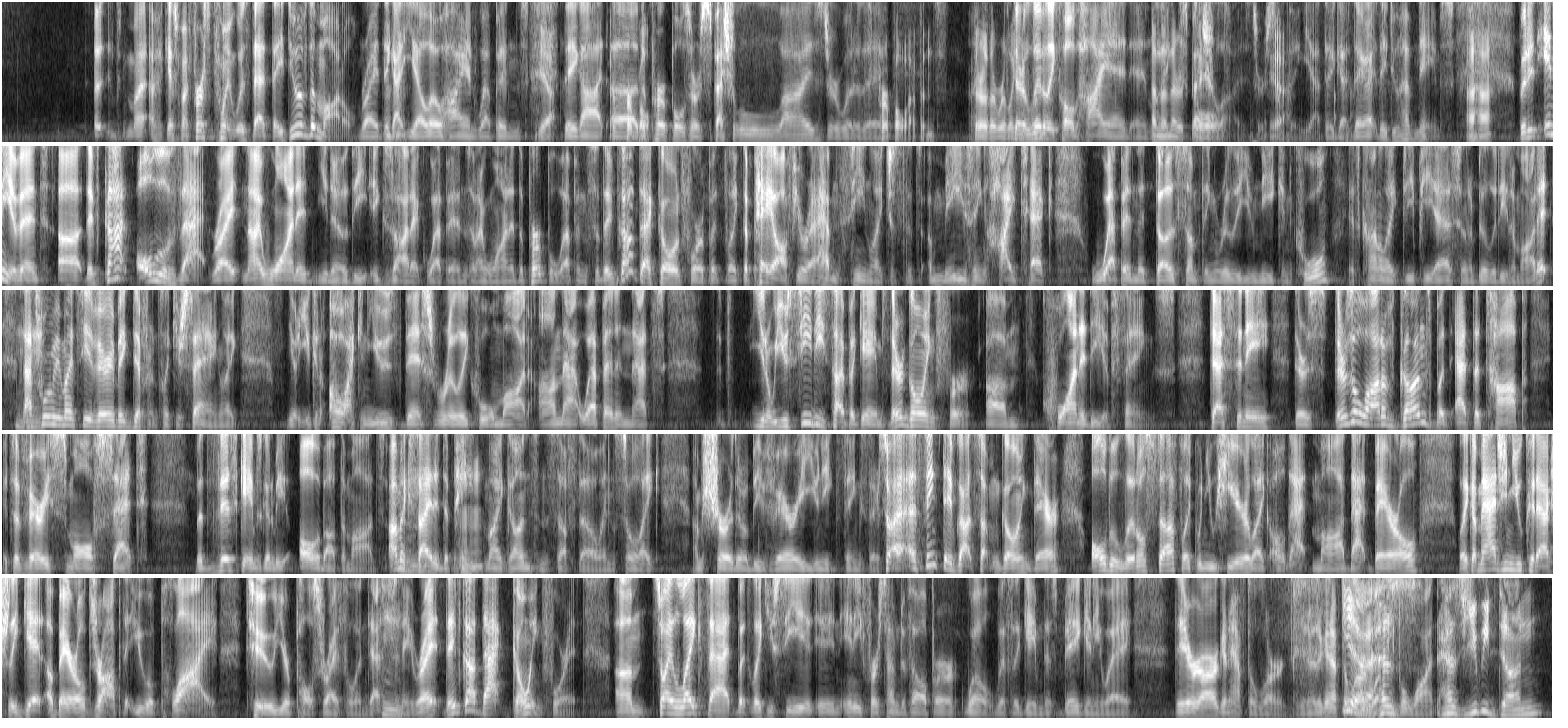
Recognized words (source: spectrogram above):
Uh, my, I guess my first point was that they do have the model, right? They got yellow high-end weapons. Mm-hmm. Yeah. They got The uh, the purples are specialized, or what are they? Purple weapons. They're the really. They're literally ones. called high end and, And then like gold. specialized or something. Yeah, they got they, they do have names. Uh-huh. But in any event, uh, they've got all of that right. And I wanted you know the exotic weapons and I wanted the purple weapons, so they've got that going for it. But like the payoff, you're I haven't seen like just this amazing high tech weapon that does something really unique and cool. It's kind of like DPS and ability to mod it. That's where we might see a very big difference, like you're saying, like. You know, you can oh, I can use this really cool mod on that weapon, and that's you know, you see these type of games, they're going for um, quantity of things. Destiny, there's there's a lot of guns, but at the top, it's a very small set. But this game's going to be all about the mods. I'm mm-hmm. excited to paint mm-hmm. my guns and stuff though, and so like I'm sure there'll be very unique things there. So I, I think they've got something going there. All the little stuff, like when you hear like, oh, that mod, that barrel, like imagine you could actually get a barrel drop that you apply to your pulse rifle in hmm. Destiny, right? They've got that going for it. Um, so I like that, but like you see it in any first-time developer, well, with a game this big anyway, they are going to have to learn. You know, they're going to have to learn what has, people want. Has UB done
